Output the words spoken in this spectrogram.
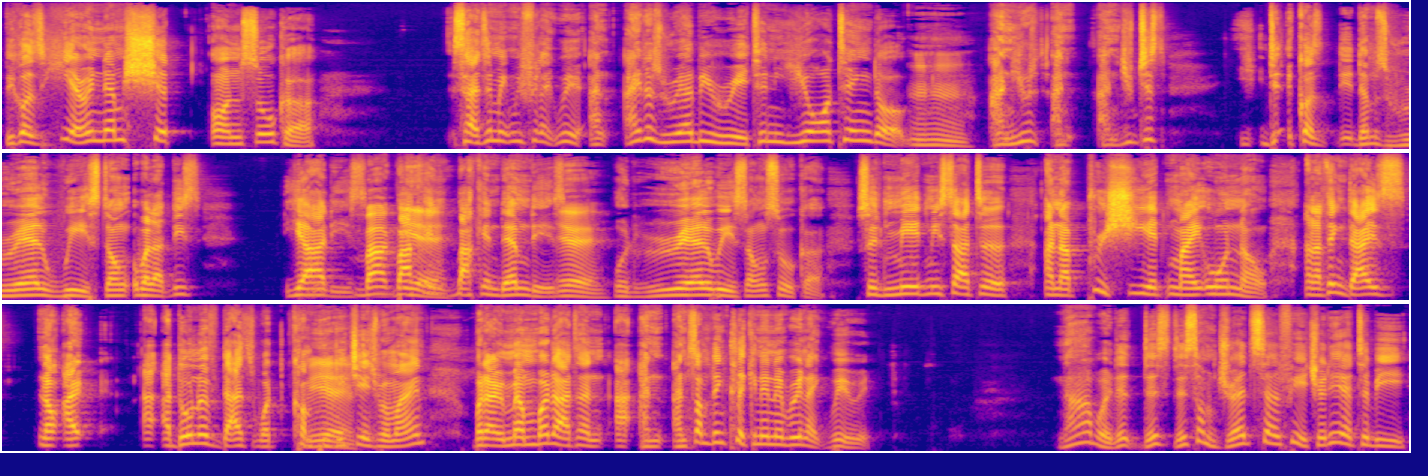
because hearing them shit on soca started to make me feel like, wait, and I just really be rating your thing, dog. mhm. And you and, and you just because them's real waste on well at least yardies Back- back yeah. in back in them days Yeah. would real waste on soca. So it made me start to and appreciate my own now. And I think that is no, I I don't know if that's what completely Yeah. changed my mind, but I remember that and and, and something clicking in the brain like, wait, wait. Nah, boy, this this there's some dread self hatred here to be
